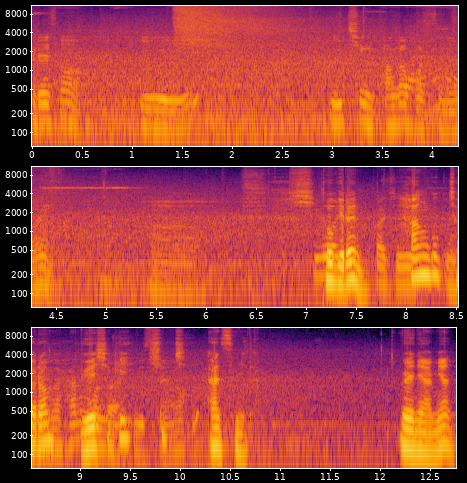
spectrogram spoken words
그래서 이 2층 방과버스는 독일은 한국처럼 외식이. 쉽지 않습니다. 왜냐하면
